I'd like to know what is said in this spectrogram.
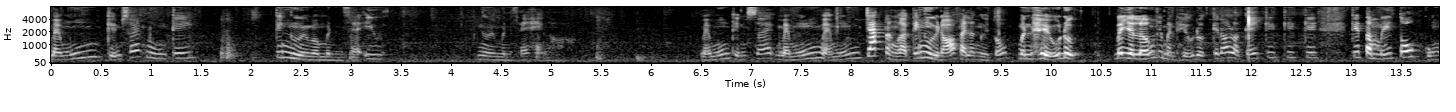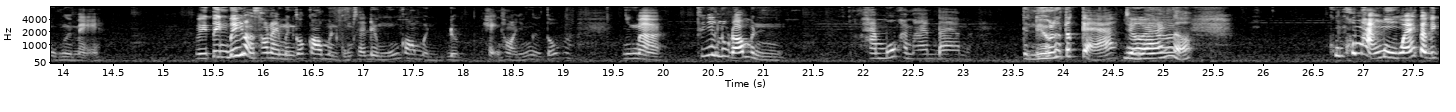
mẹ muốn kiểm soát luôn cái cái người mà mình sẽ yêu người mình sẽ hẹn hò. Mẹ muốn kiểm soát mẹ muốn mẹ muốn chắc rằng là cái người đó phải là người tốt. Mình hiểu được bây giờ lớn thì mình hiểu được cái đó là cái cái cái cái cái tâm ý tốt của một người mẹ. Vì tiên biết là sau này mình có con mình cũng sẽ đều muốn con mình được hẹn hò những người tốt thôi nhưng mà thứ nhất lúc đó mình 21, 22, 23 mà tình yêu là tất cả quáng nữa. Cũng không hẳn mù quáng tại vì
